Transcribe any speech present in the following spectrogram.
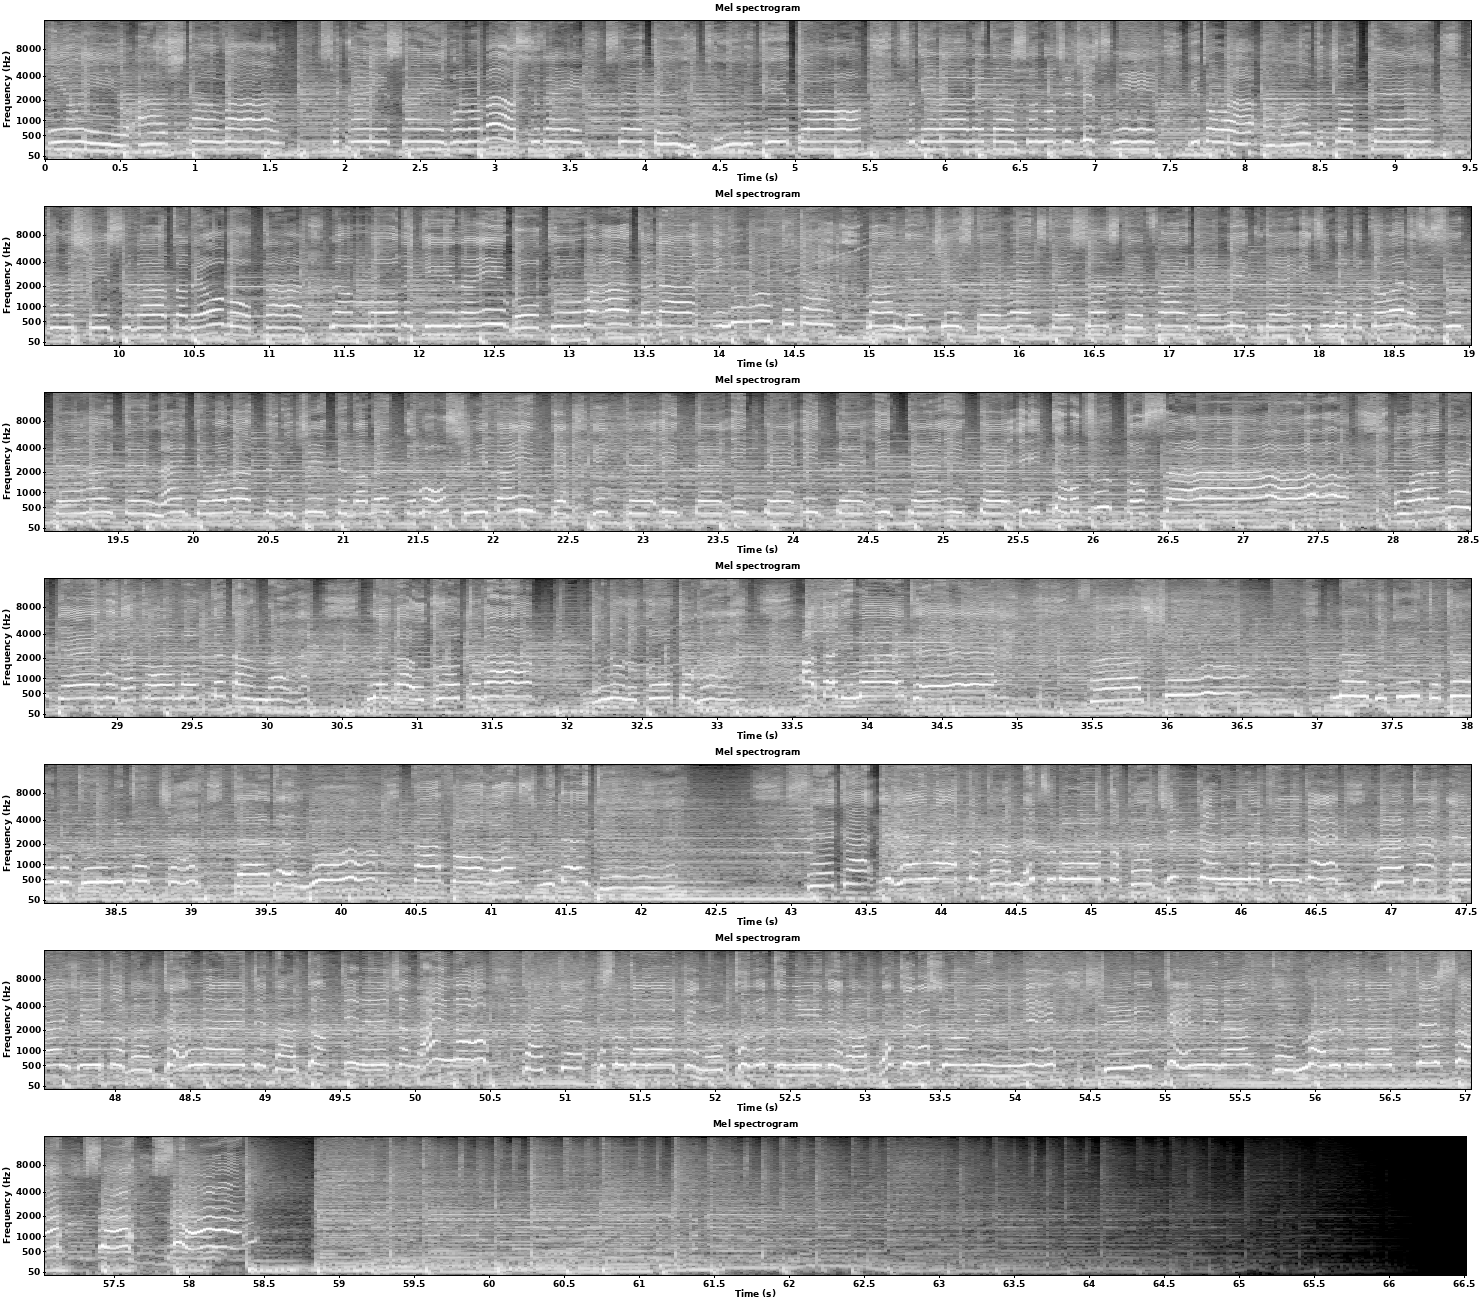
いよいよ明日は世界最後のバースデー晴天霹靂と告げられたその事実に人は慌てちゃって悲しい姿で踊った何もできない僕はただ祈ってた Monday Tuesday Wednesday Thursday Friday weekday いつもと変わらず吸って吐いて泣いて笑って愚痴って食べってもう死にたいって言って言って言って言って言って言って言ってもずっとさ願うことが祈ることが当たり前で。ファッション嘆きとか僕にとっちゃただのパフォーマンスみたいで。世界平和とか滅亡とか実感なくで。また偉い人が考えてたドッキリじゃないの。だって嘘だらけのこの国では僕ら庶民に知る権利なんてまるでなくてさ。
